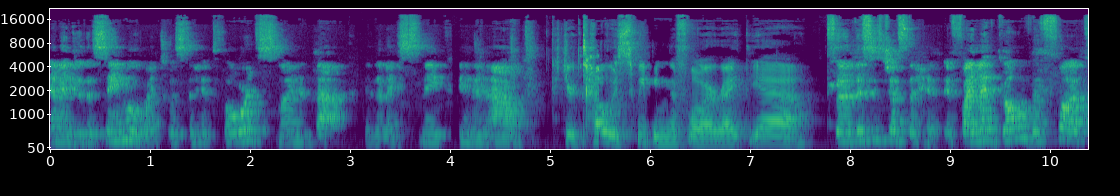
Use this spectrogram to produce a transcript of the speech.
and I do the same move. I twist the hip forward, slide it back, and then I snake in and out. Your toe is sweeping the floor, right? Yeah. So this is just the hip. If I let go of the foot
